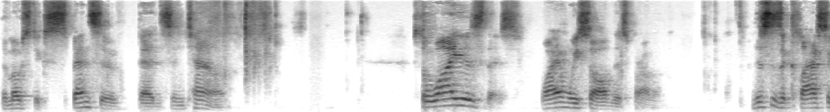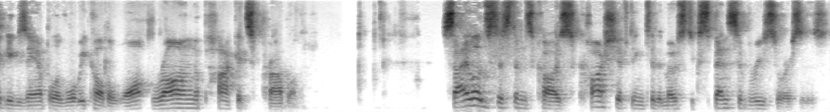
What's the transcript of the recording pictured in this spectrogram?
the most expensive beds in town. So why is this? Why haven't we solved this problem? This is a classic example of what we call the wrong pockets problem. Siloed systems cause cost shifting to the most expensive resources.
